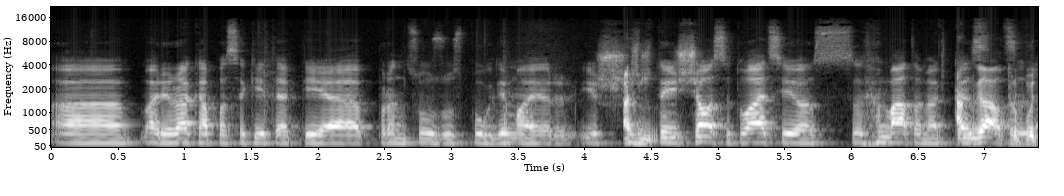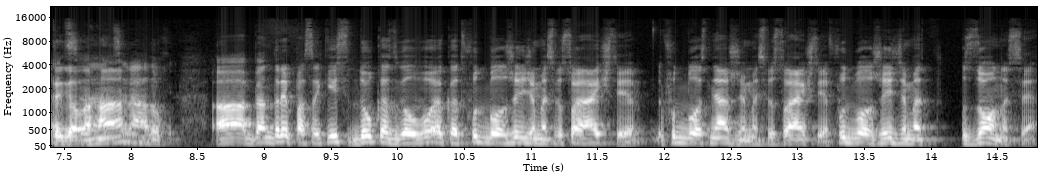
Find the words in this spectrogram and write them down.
Ar yra ką pasakyti apie prancūzų spaudimą ir iš Aš... štai šios situacijos matome, kad... Gal truputį gal, aha. Bendrai pasakysiu, daug kas galvoja, kad futbolas žaidžiamas visoje aikštėje. Futbolas nežaidžiamas visoje aikštėje. Futbolas žaidžiamas zonose.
